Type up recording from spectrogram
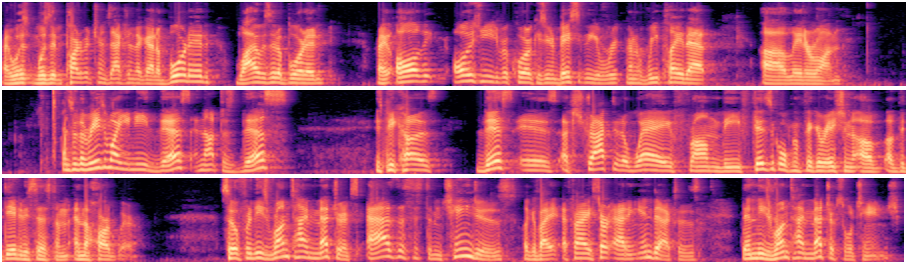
Right? Was, was it part of a transaction that got aborted? Why was it aborted? Right? All the all these you need to record because you're basically going to replay that uh, later on. And so the reason why you need this and not just this is because this is abstracted away from the physical configuration of, of the database system and the hardware. So for these runtime metrics, as the system changes, like if I, if I start adding indexes, then these runtime metrics will change,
